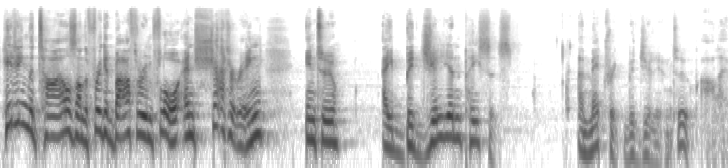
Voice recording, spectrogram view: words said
hitting the tiles on the friggin' bathroom floor and shattering into a bajillion pieces. A metric bajillion, too, I'll have.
